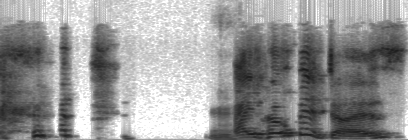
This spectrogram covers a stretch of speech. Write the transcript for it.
mm-hmm. I hope it does.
